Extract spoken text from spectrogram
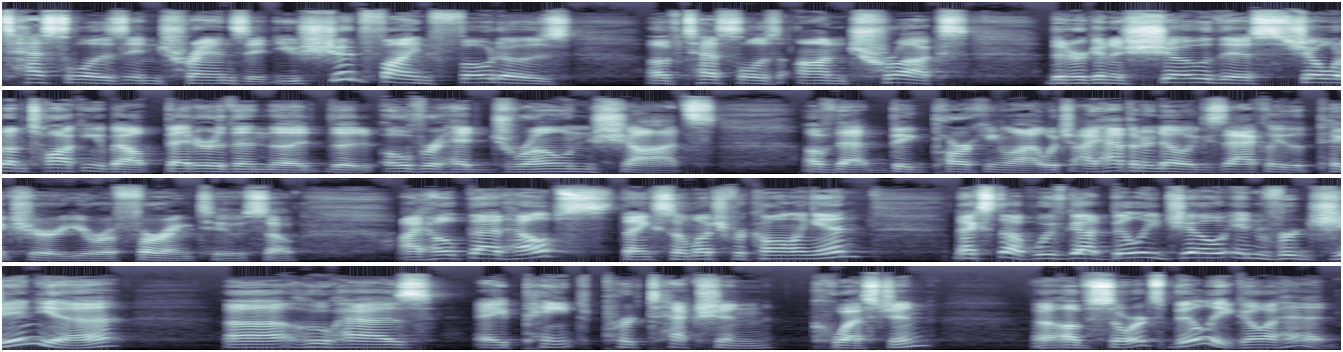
Teslas in transit, you should find photos of Teslas on trucks that are going to show this, show what I'm talking about better than the, the overhead drone shots of that big parking lot, which I happen to know exactly the picture you're referring to. So I hope that helps. Thanks so much for calling in. Next up, we've got Billy Joe in Virginia, uh, who has a paint protection question uh, of sorts. Billy, go ahead.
